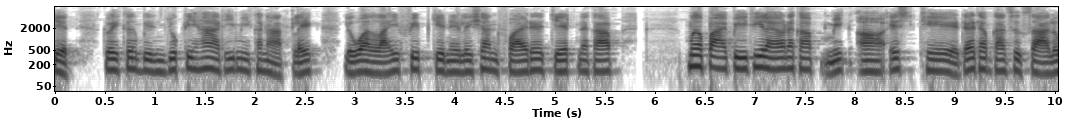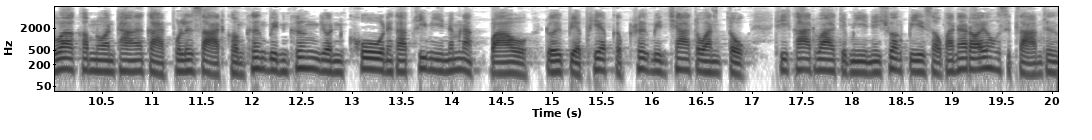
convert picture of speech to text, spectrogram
57ด้วยเครื่องบินยุคที่ 5 ที่มีขนาดเล็ก หรือว่า Light Fifth Generation Fighter Jet นะครับ เมื่อปลายปีที่แล้วนะครับ MiG RHK ได้ทำการศึกษาหรือว่าคำนวณทางอากาศพลศาสตร์ของเครื่องบินเครื่องยนต์คู่นะครับที่มีน้ำหนักเบา โดยเปรียบเทียบกับเครื่องบินชาติตะวันตก ที่คาดว่าจะมีในช่วงปี 2563 ถึง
